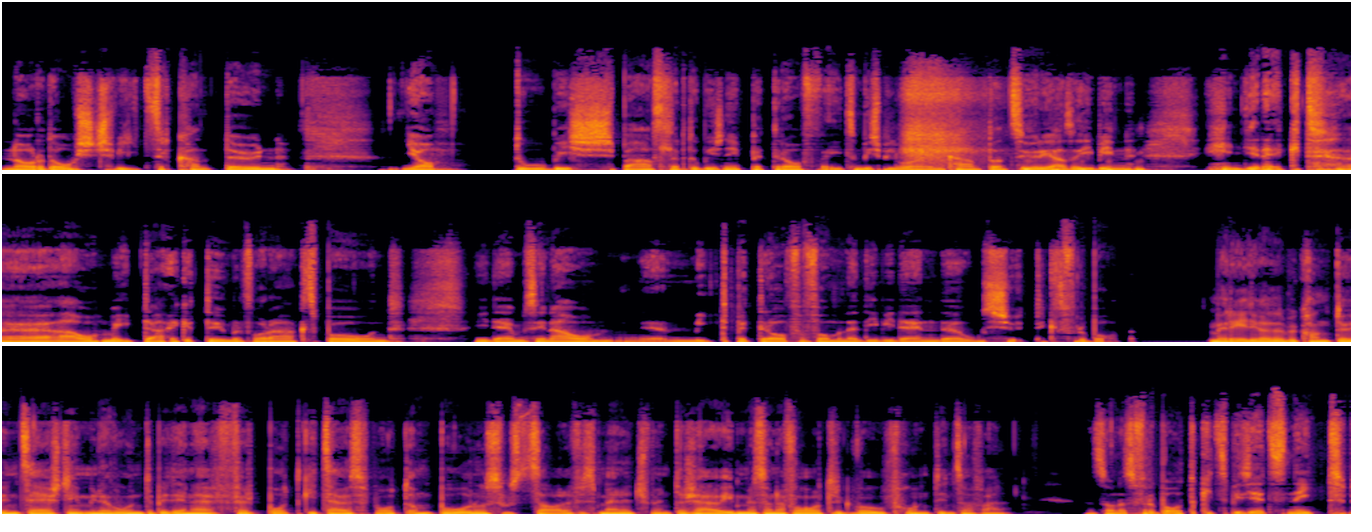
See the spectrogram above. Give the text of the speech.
Nordostschweizer Kantone. Ja, du bist Basler, du bist nicht betroffen. Ich zum Beispiel wohne im Kanton Zürich, also ich bin indirekt äh, auch Miteigentümer von Expo und in dem Sinne auch äh, mit betroffen von einem Dividendenausschüttungsverbot. Wir reden gerade über Kantone. Zuerst nimmt mich ein Wunder bei diesen Verbot. Gibt es auch ein Verbot, um Bonus auszahlen fürs Management? Das ist auch immer so eine Forderung, die aufkommt insofern. So ein Verbot gibt es bis jetzt nicht.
